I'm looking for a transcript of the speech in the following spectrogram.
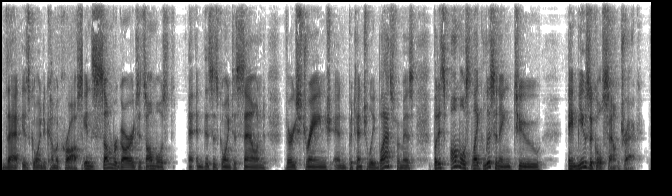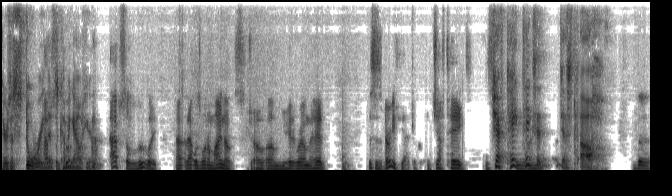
that is going to come across. In some regards, it's almost, and this is going to sound very strange and potentially blasphemous, but it's almost like listening to a musical soundtrack. There's a story that's coming out here. Absolutely. That, that was one of my notes, Joe. Um, you hit it right on the head. This is very theatrical. Geoff Tate. Is- Geoff Tate takes it just, oh, the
